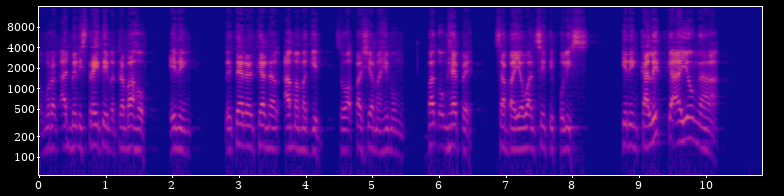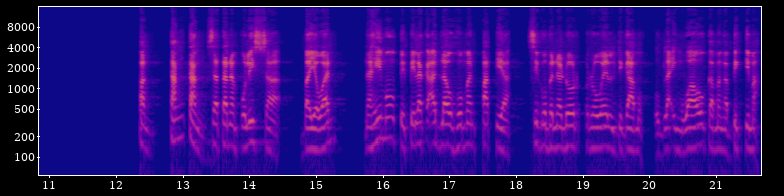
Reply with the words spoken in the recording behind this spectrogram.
So murag administrative ang trabaho ining Lieutenant Colonel Ama Magid. So pa siya mahimong bagong hepe sa Bayawan City Police. Kining kalit kaayo nga pagtangtang sa tanang pulis sa Bayawan nahimo pipila ka adlaw human patya si Gobernador Roel Digamo ug laing wow ka mga biktima.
